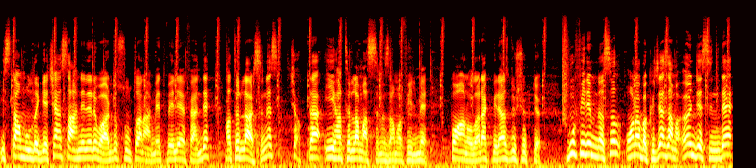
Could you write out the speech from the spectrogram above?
İstanbul'da geçen sahneleri vardı. Sultanahmet Veli Efendi hatırlarsınız. Çok da iyi hatırlamazsınız ama filmi puan olarak biraz düşüktü. Bu film nasıl ona bakacağız ama öncesinde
